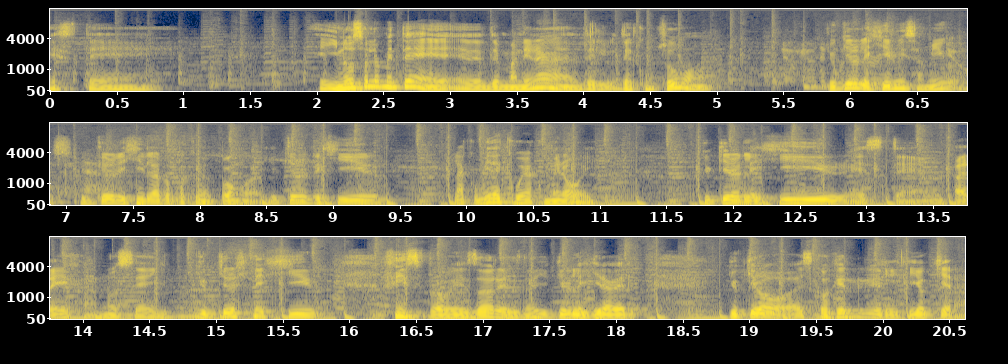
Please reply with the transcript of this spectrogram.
este... Y no solamente eh, de manera del consumo. Yo quiero elegir mis amigos. Yo quiero elegir la ropa que me pongo. Yo quiero elegir la comida que voy a comer hoy. Yo quiero elegir este, mi pareja, no sé. Yo quiero elegir mis profesores, ¿no? Yo quiero elegir, a ver, yo quiero escoger el que yo quiera.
